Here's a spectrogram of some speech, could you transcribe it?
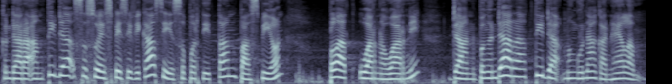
kendaraan tidak sesuai spesifikasi seperti tanpa spion, plat warna-warni, dan pengendara tidak menggunakan helm.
